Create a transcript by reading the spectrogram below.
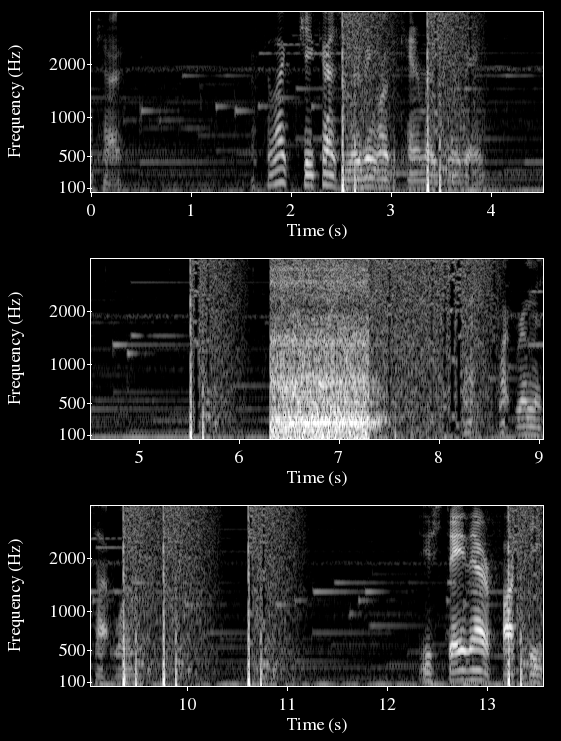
Okay. I feel like Chica is moving or the camera is moving. What, room is that one? You stay there, Foxy.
